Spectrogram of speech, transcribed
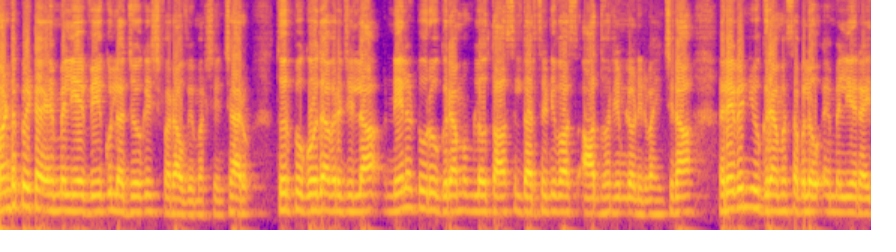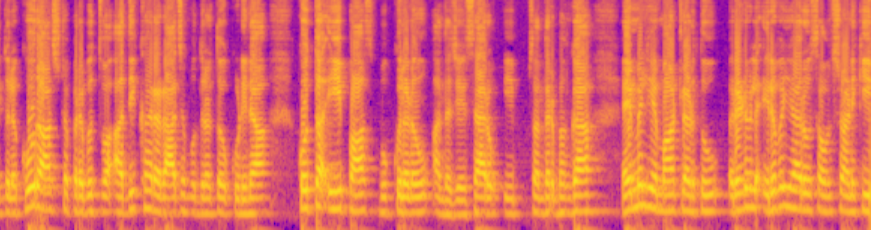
మండపేట ఎమ్మెల్యే వేగుళ్ళ జోగేశ్వరరావు విమర్శించారు. తూర్పు గోదావరి జిల్లా నేలటూరు గ్రామంలో తహసీల్దార్ శ్రీనివాస్ ఆధ్వర్యంలో నిర్వహించిన రెవెన్యూ గ్రామ సభలో ఎమ్మెల్యే రైతులకు రాష్ట్ర ప్రభుత్వ అధికార రాజముద్రతో కూడిన కొత్త ఈ పాస్ బుక్కులను అందజేశారు. ఈ సందర్భంగా ఎమ్మెల్యే మాట్లాడుతూ రెండు వేల ఇరవై ఆరు సంవత్సరానికి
